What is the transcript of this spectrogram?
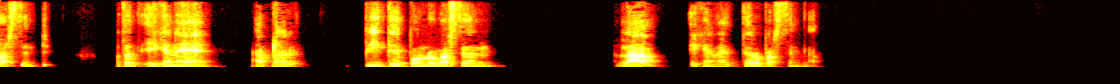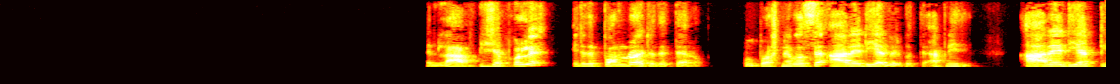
পার্সেন্ট অর্থাৎ এখানে আপনার পিতে পনেরো পার্সেন্ট লাভ, এখানে তেরো পার্সেন্ট লাভ। লাভ হিসাব করলে এটাতে পনেরো, এটাতে তেরো। প্রশ্নে বলছে আর এ ডিআর বের করতে। আপনি আর এ ডিআরটি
